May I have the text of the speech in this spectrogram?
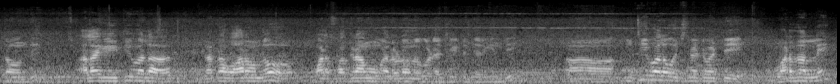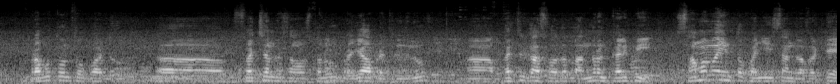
జరుగుతూ ఉంది. అలాగే ఇటీవల గత వారంలో వాళ్ళ స్వగ్రామం వెళ్ళడంలో కూడా చేయడం జరిగింది. ఇటీవల వచ్చినటువంటి వరదల్ని ప్రభుత్వంతో పాటు స్వచ్ఛంద సంస్థలు ప్రజాప్రతినిధులు పత్రికా సోదరులు అందరం కలిపి సమన్వయంతో పనిచేశాం కాబట్టి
